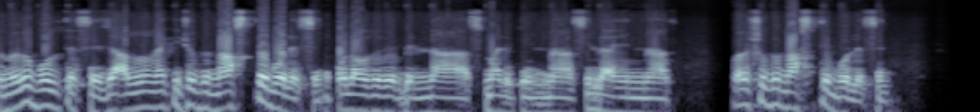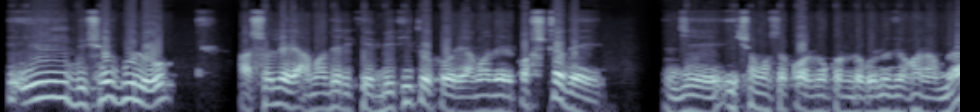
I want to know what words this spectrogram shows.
এভাবে বলতেছে যে, আল্লাহ নাকি শুধু নাচতে বলেছেন। কোলাউদ্দিন নাস মালিকিন নাস ইলাহিন নাস বলে শুধু নাচতে বলেছেন। এই বিষয়গুলো আসলে আমাদেরকে ব্যথিত করে, আমাদের কষ্ট দেয় যে এই সমস্ত কর্মকাণ্ডগুলো যখন আমরা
